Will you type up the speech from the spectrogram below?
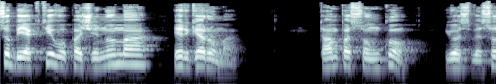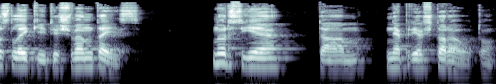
subjektyvų pažinumą ir gerumą. Tampa sunku juos visus laikyti šventais nors jie tam neprieštarautų.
